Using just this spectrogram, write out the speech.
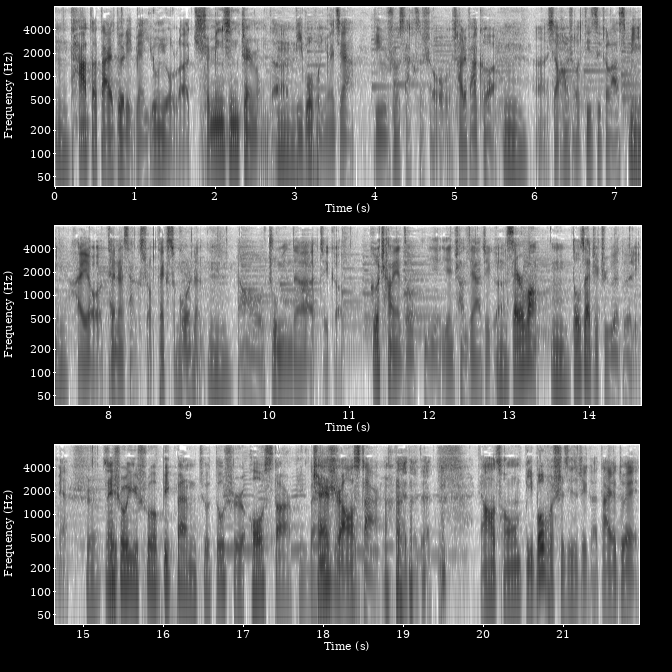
嗯他的大乐队里边拥有了全明星阵容的嗯。比波普音乐家，比如说萨克斯手查理帕克，嗯。呃，小号手 Dizzy Gillespie，、嗯。还有 tenor 萨克斯手 Dexter Gordon，、嗯。然后著名的这个歌唱演奏演演唱家这个 Sarah Vaughan，、嗯，都在这支乐队里面，是那时候一说 Big Band 就都是 All Star Big Band，全是 All Star，对对对。然后从比波普时期的这个大乐队，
